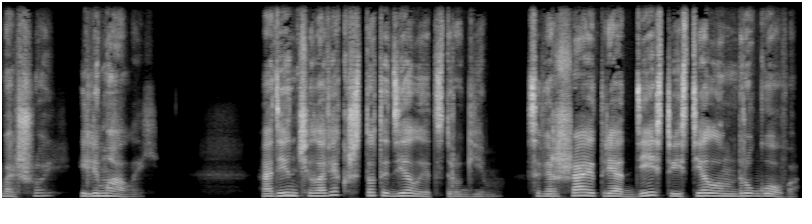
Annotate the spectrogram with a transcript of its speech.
большой или малой. Один человек что-то делает с другим, совершает ряд действий с телом другого,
